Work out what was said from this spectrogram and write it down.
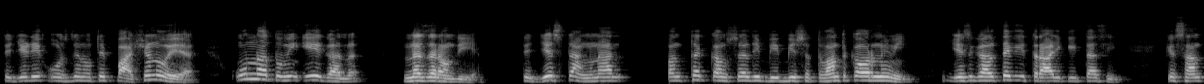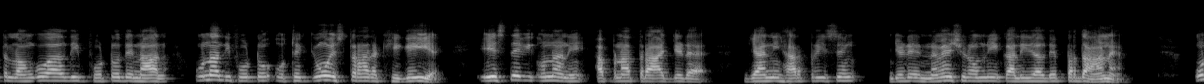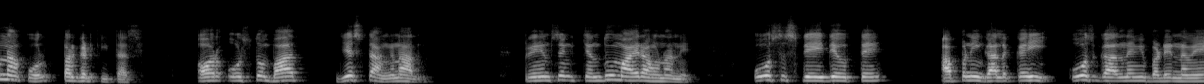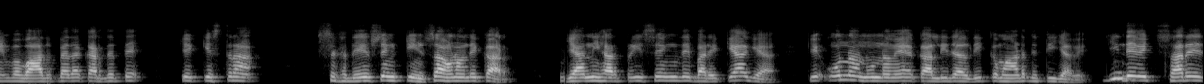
ਤੇ ਜਿਹੜੇ ਉਸ ਦਿਨ ਉੱਥੇ ਭਾਸ਼ਣ ਹੋਏ ਆ, ਉਹਨਾਂ ਤੋਂ ਵੀ ਇਹ ਗੱਲ ਨਜ਼ਰ ਆਉਂਦੀ ਹੈ ਤੇ ਜਿਸ ਢੰਗ ਨਾਲ ਪੰਥਕ ਕੌਂਸਲ ਦੀ ਬੀਬੀ ਸਤਵੰਤ ਕੌਰ ਨੇ ਵੀ ਇਸ ਗੱਲ ਤੇ ਵੀ ਇਤਰਾਜ਼ ਕੀਤਾ ਸੀ ਕਿ ਸੰਤ ਲੌਂਗੋਵਾਲ ਦੀ ਫੋਟੋ ਦੇ ਨਾਲ ਉਹਨਾਂ ਦੀ ਫੋਟੋ ਉੱਥੇ ਕਿਉਂ ਇਸ ਤਰ੍ਹਾਂ ਰੱਖੀ ਗਈ ਹੈ ਇਸ ਤੇ ਵੀ ਉਹਨਾਂ ਨੇ ਆਪਣਾ ਤਰਾਜ ਜਿਹੜਾ ਗਿਆਨੀ ਹਰਪ੍ਰੀਤ ਸਿੰਘ ਜਿਹੜੇ ਨਵੇਂ ਸ਼੍ਰੋਮਣੀ ਅਕਾਲੀ ਦਲ ਦੇ ਪ੍ਰਧਾਨ ਹੈ, ਉਹਨਾਂ ਕੋਲ ਪ੍ਰਗਟ ਕੀਤਾ ਸੀ। ਔਰ ਉਸ ਤੋਂ ਬਾਅਦ ਜਿਸ ਢੰਗ ਨਾਲ ਪ੍ਰੇਮ ਸਿੰਘ ਚੰਦੂ ਮਾਇਰਾ ਹੋਣਾ ਨੇ, ਉਸ ਸਟੇਜ ਦੇ ਉੱਤੇ ਆਪਣੀ ਗੱਲ ਕਹੀ, ਉਸ ਗੱਲ ਨੇ ਵੀ ਬੜੇ ਨਵੇਂ ਵਿਵਾਦ ਪੈਦਾ ਕਰ ਦਿੱਤੇ ਕਿ ਕਿਸ ਤਰ੍ਹਾਂ ਸੁਖਦੇਵ ਸਿੰਘ ਢੀਂਡਸਾ ਹੋਣਾ ਦੇ ਘਰ ਗਿਆਨੀ ਹਰਪ੍ਰੀਤ ਸਿੰਘ ਦੇ ਬਾਰੇ ਕਿਹਾ ਗਿਆ ਕਿ ਉਹਨਾਂ ਨੂੰ ਨਵੇਂ ਅਕਾਲੀ ਦਲ ਦੀ ਕਮਾਂਡ ਦਿੱਤੀ ਜਾਵੇ, ਜਿੰਦੇ ਵਿੱਚ ਸਾਰੇ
